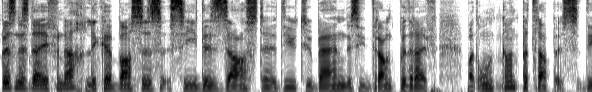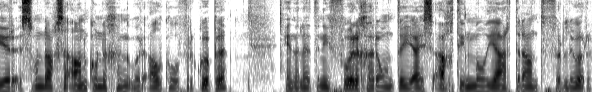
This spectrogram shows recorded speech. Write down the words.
Business Day vandag, liquor bosses see disaster due to ban dis die drankbedryf wat onkant betrap is deur Sondag se aankondiging oor alkoholverkope en hulle het in die vorige ronde juis 18 miljard rand verloor.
